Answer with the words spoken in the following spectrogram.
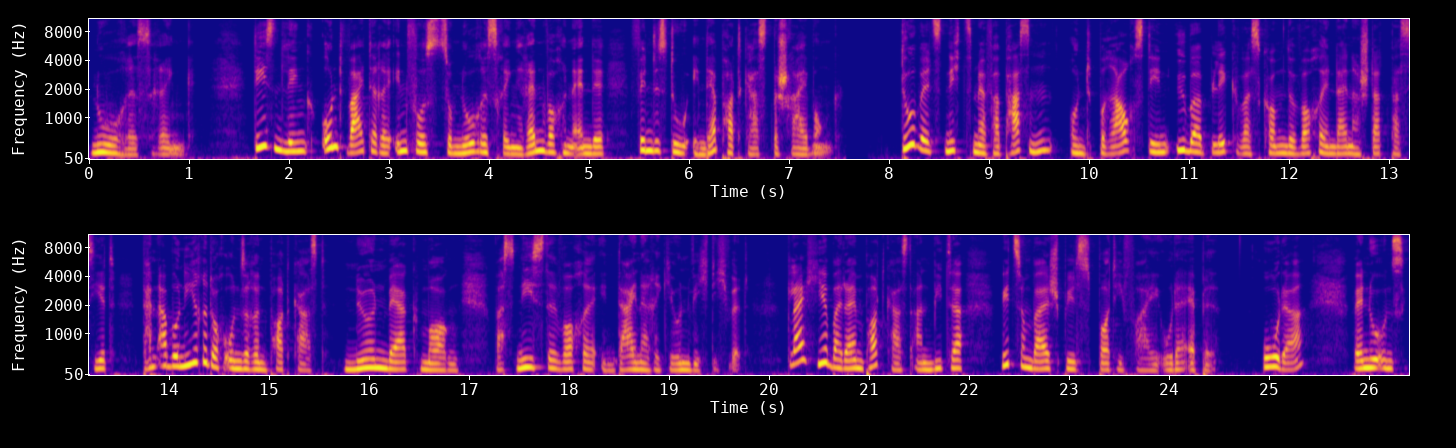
Norisring. Diesen Link und weitere Infos zum Norisring Rennwochenende findest du in der Podcast-Beschreibung. Du willst nichts mehr verpassen und brauchst den Überblick, was kommende Woche in deiner Stadt passiert? Dann abonniere doch unseren Podcast Nürnberg Morgen, was nächste Woche in deiner Region wichtig wird. Gleich hier bei deinem Podcast-Anbieter, wie zum Beispiel Spotify oder Apple. Oder wenn du uns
